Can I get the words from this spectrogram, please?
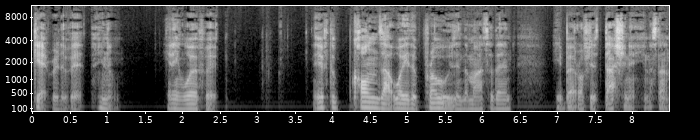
get rid of it. You know, it ain't worth it. If the cons outweigh the pros in the matter, then you're better off just dashing it. You understand?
